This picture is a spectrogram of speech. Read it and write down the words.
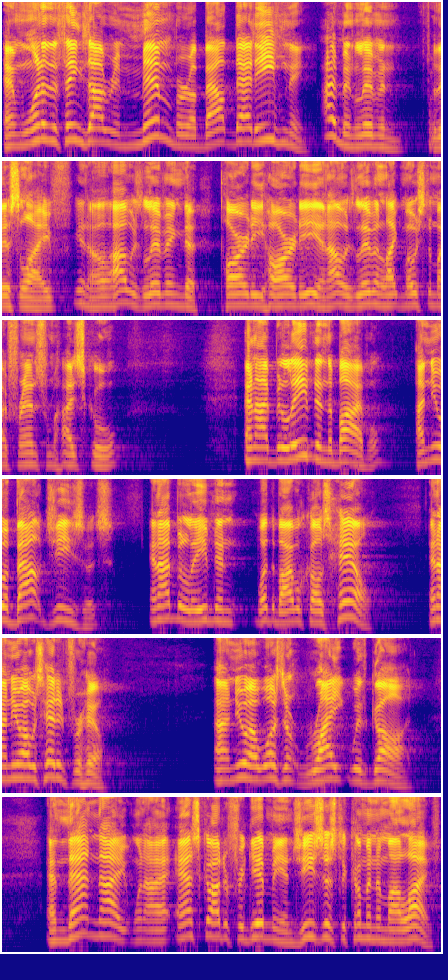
And one of the things I remember about that evening, I'd been living for this life. You know, I was living to party hardy, and I was living like most of my friends from high school. And I believed in the Bible. I knew about Jesus, and I believed in what the Bible calls hell. And I knew I was headed for hell. I knew I wasn't right with God. And that night, when I asked God to forgive me and Jesus to come into my life,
